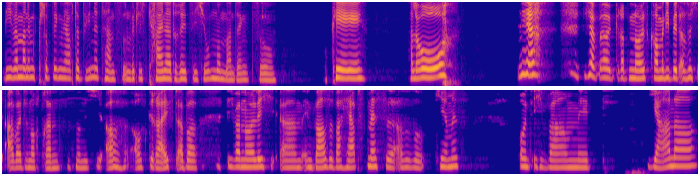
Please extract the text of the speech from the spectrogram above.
wie wenn man im Club irgendwie auf der Bühne tanzt und wirklich keiner dreht sich um und man denkt so, okay, hallo. Ja, ich habe äh, gerade ein neues Comedy-Bit, also ich arbeite noch dran, es ist noch nicht äh, ausgereift, aber ich war neulich ähm, in Basel, war Herbstmesse, also so Kirmes. Und ich war mit Jana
